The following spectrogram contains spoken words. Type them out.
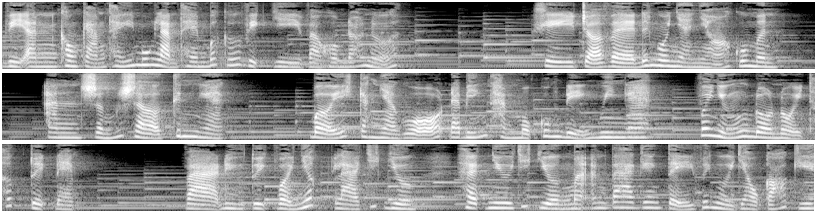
vì anh không cảm thấy muốn làm thêm bất cứ việc gì vào hôm đó nữa khi trở về đến ngôi nhà nhỏ của mình. Anh sững sờ kinh ngạc, bởi căn nhà gỗ đã biến thành một cung điện nguyên nga với những đồ nội thất tuyệt đẹp. Và điều tuyệt vời nhất là chiếc giường, hệt như chiếc giường mà anh ta ghen tị với người giàu có kia.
